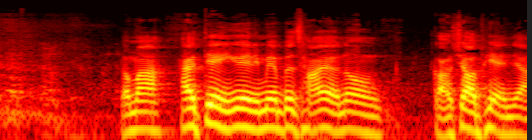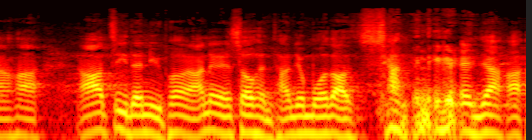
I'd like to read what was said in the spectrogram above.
懂吗？还有电影院里面不是常有那种搞笑片这样哈？然后自己的女朋友，然后那个人手很长，就摸到下面那个人这样哈，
